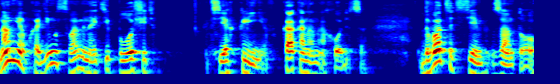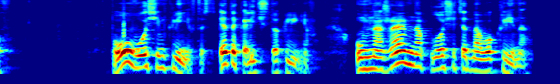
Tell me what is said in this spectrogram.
Нам необходимо с вами найти площадь всех клиньев. Как она находится? 27 зонтов по 8 клиньев. То есть это количество клиньев умножаем на площадь одного клина.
